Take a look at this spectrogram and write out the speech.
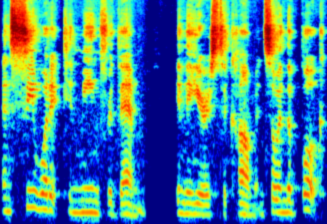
and see what it can mean for them in the years to come. And so in the book,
